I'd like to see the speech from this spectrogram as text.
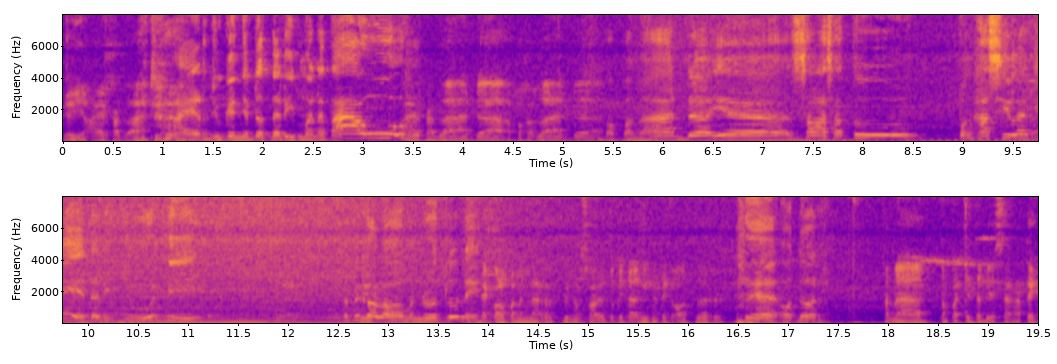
Ya iya air kagak ada. Air juga nyedot dari mana tahu. Air kagak ada apa kagak ada. Apa nggak ada ya salah satu penghasilannya ya dari judi. Ya. Tapi Iya. kalau menurut lu nih? Eh kalau pendengar dengar suara itu kita lagi ngetek outdoor. Outdoor. Karena tempat kita biasa ngetek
